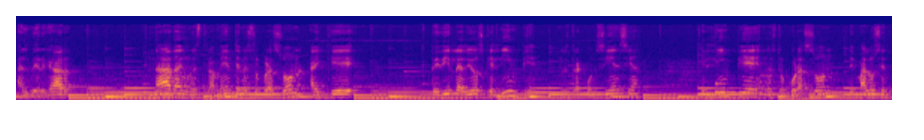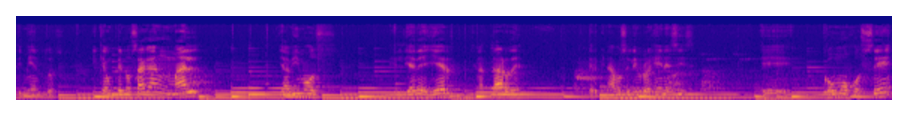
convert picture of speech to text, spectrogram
albergar nada en nuestra mente, en nuestro corazón, hay que pedirle a Dios que limpie nuestra conciencia, que limpie nuestro corazón de malos sentimientos y que aunque nos hagan mal, ya vimos el día de ayer, en la tarde, terminamos el libro de Génesis, eh, como José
